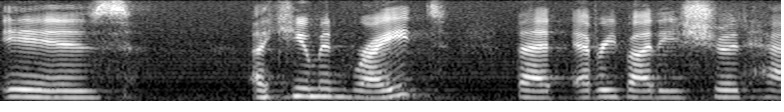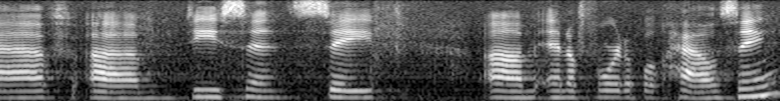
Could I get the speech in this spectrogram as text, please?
is a human right, that everybody should have um, decent, safe, um, and affordable housing,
